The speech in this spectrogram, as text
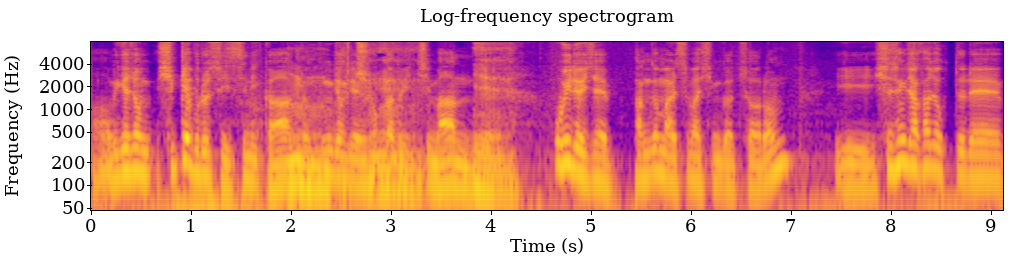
어, 이게 좀 쉽게 부를 수 있으니까 그런 음, 긍정적인 그렇죠. 효과도 예. 있지만 예. 오히려 이제 방금 말씀하신 것처럼 이 희생자 가족들의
